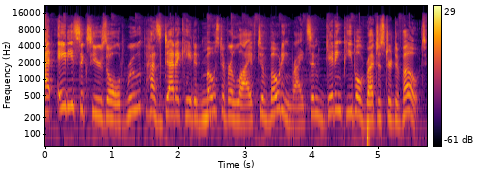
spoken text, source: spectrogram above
At 86 years old, Ruth has dedicated most of her life to voting rights and getting people registered to vote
